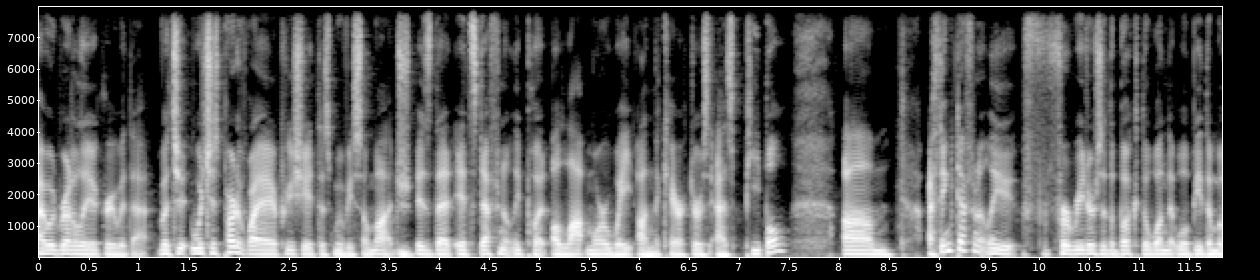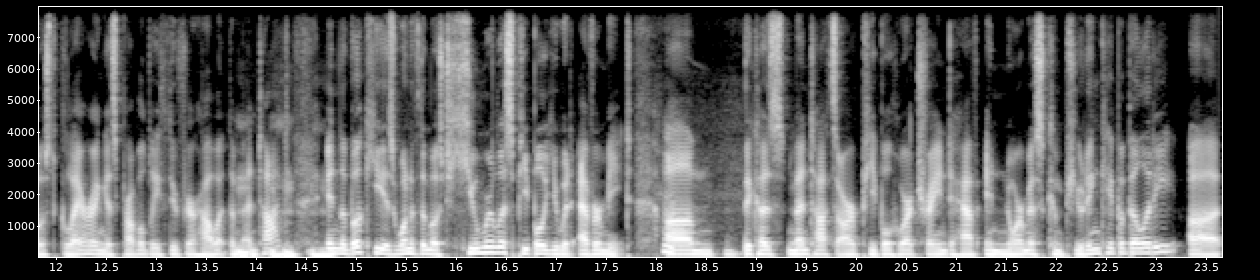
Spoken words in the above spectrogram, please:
I would readily agree with that, which which is part of why I appreciate this movie so much. Is that it's definitely put a lot more weight on the characters as people. Um, I think definitely f- for readers of the book, the one that will be the most glaring is probably Thufir Hawat the Mentat. In the book, he is one of the most humorless people you would ever meet, um, because Mentats are people who are trained to have enormous computing capability, uh,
